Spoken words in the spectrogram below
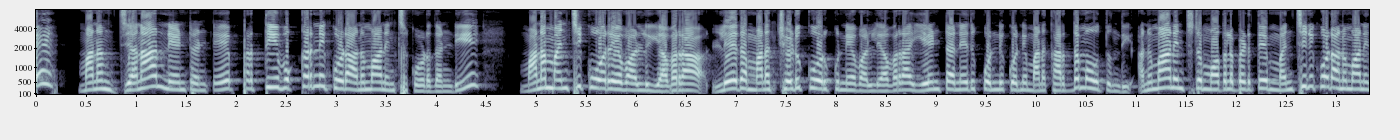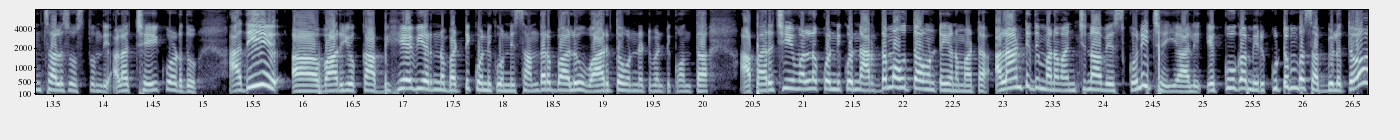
మనం జనాన్ని ఏంటంటే ప్రతి ఒక్కరిని కూడా అనుమానించకూడదండి. మన మంచి కోరే వాళ్ళు ఎవరా? లేదా మన చెడు కోరుకునే వాళ్ళు ఎవరా? ఏంటనేది కొన్ని కొన్ని మనకు అర్థమవుతుంది. అనుమానించడం మొదలు పెడితే మంచిని కూడా అనుమానించాల్సి వస్తుంది. అలా చేయకూడదు. అది వారి యొక్క బిహేవియర్ను బట్టి కొన్ని కొన్ని సందర్భాలు వారితో ఉన్నటువంటి కొంత ఆ పరిచయం వల్ల కొన్ని కొన్ని అర్థమవుతూ ఉంటాయి అనమాట అలాంటిది మనం అంచనా వేసుకొని చెయ్యాలి. ఎక్కువగా మీరు కుటుంబ సభ్యులతో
